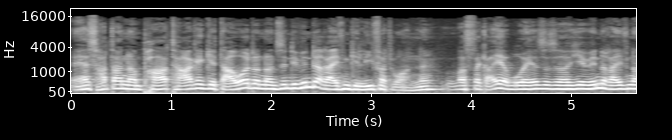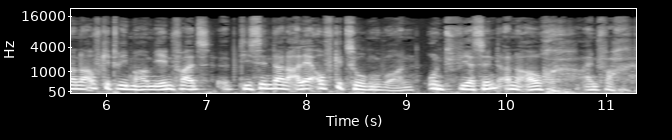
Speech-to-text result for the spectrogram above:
Es hat dann ein paar Tage gedauert und dann sind die Winterreifen geliefert worden. Ne? Was der Geier, woher sie solche Winterreifen dann aufgetrieben haben. Jedenfalls, die sind dann alle aufgezogen worden. Und wir sind dann auch einfach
